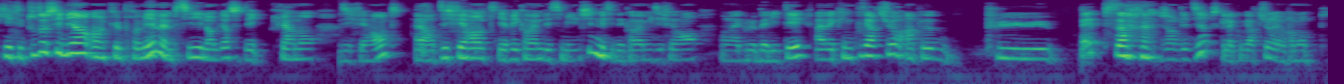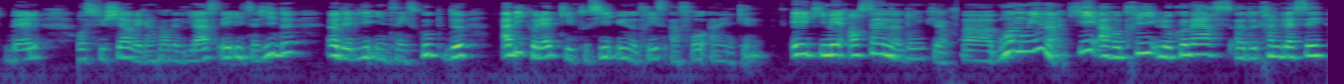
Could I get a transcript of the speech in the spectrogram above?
qui était tout aussi bien hein, que le premier, même si l'ambiance était clairement différente. Alors différente, il y avait quand même des similitudes, mais c'était quand même différent dans la globalité, avec une couverture un peu plus peps, j'ai envie de dire, puisque la couverture est vraiment toute belle, rose fuchsia avec un cornet de glace, et il s'agit de A Deadly Inside Scoop de Abby Colette, qui est aussi une autrice afro-américaine et qui met en scène donc euh, Bronwyn qui a repris le commerce euh, de crème glacée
